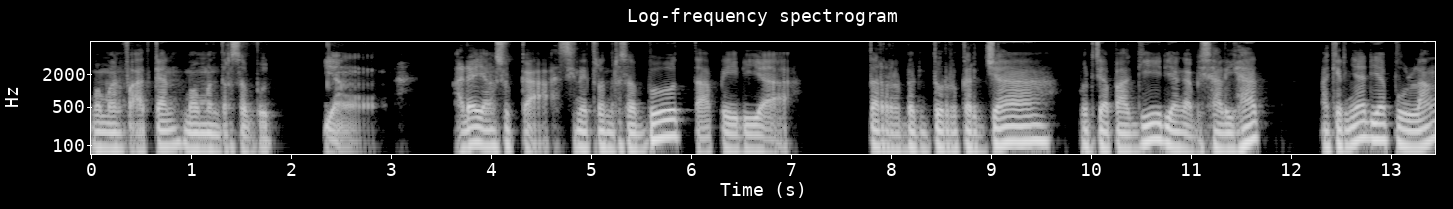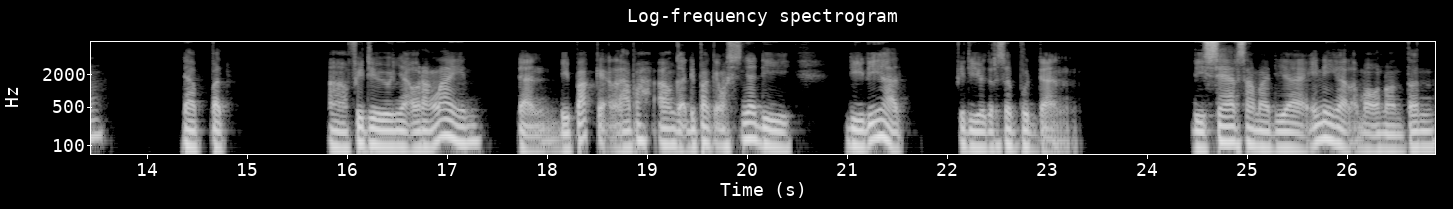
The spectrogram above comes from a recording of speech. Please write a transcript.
memanfaatkan momen tersebut yang ada yang suka sinetron tersebut tapi dia terbentur kerja kerja pagi dia nggak bisa lihat akhirnya dia pulang dapat uh, videonya orang lain dan dipakai apa uh, nggak dipakai maksudnya di dilihat video tersebut dan di share sama dia ini kalau mau nonton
